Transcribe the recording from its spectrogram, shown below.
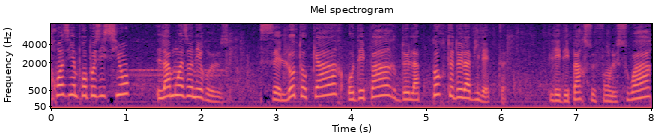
Troisième proposition, la moissonneuse. C'est l'autocar au départ de la porte de la Villette. Les départs se font le soir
